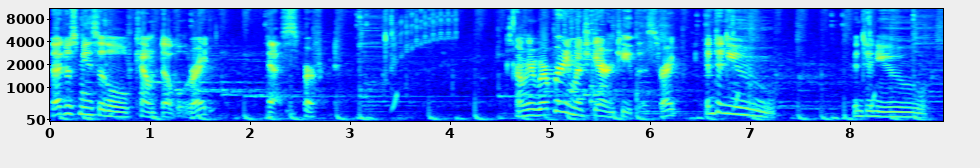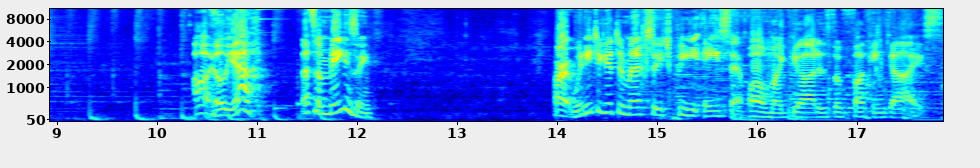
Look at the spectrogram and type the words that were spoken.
that just means it'll count double, right? Yes, perfect. I mean, we're pretty much guaranteed this, right? Continue. Continue. Oh, hell yeah! That's amazing! Alright, we need to get to max HP ASAP. Oh my god, it's the fucking guys.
